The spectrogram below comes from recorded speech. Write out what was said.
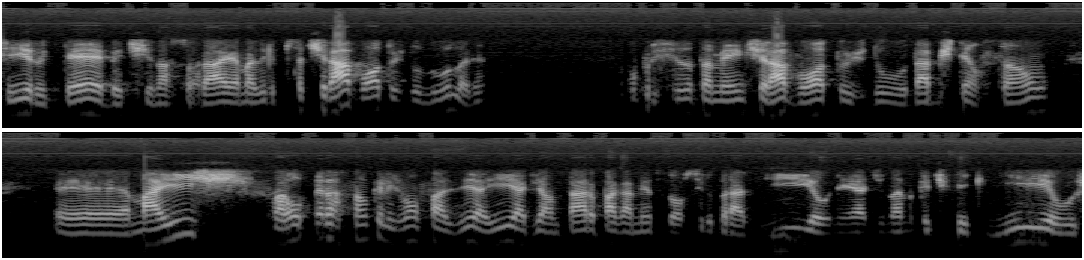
Ciro, e Tebet, na Soraya, mas ele precisa tirar votos do Lula, né? Ou precisa também tirar votos do, da abstenção. É, mas a operação que eles vão fazer aí, adiantar o pagamento do Auxílio Brasil, né, a dinâmica de fake news,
